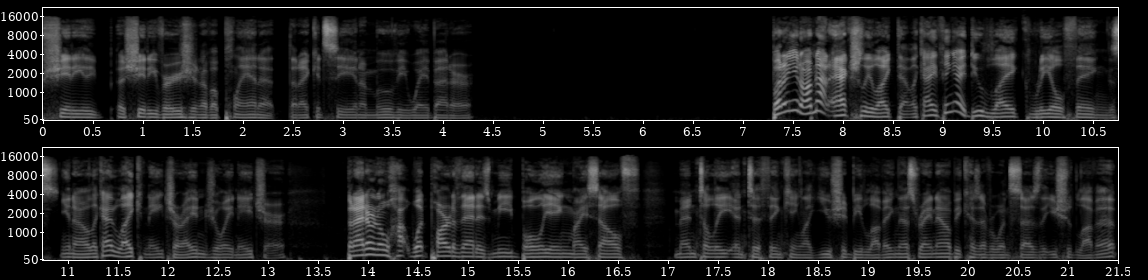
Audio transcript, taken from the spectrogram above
shitty, a shitty version of a planet that I could see in a movie way better. But uh, you know, I'm not actually like that. Like I think I do like real things. You know, like I like nature. I enjoy nature. But I don't know how, what part of that is me bullying myself mentally into thinking like you should be loving this right now because everyone says that you should love it.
